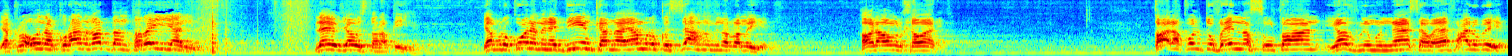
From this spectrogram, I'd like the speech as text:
يقرؤون القرآن غدا طريا. لا يجاوز تراقيهم يمرقون من الدين كما يمرق السهم من الرمية. هؤلاء هم الخوارج. قال قلت فإن السلطان يظلم الناس ويفعل بهم.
